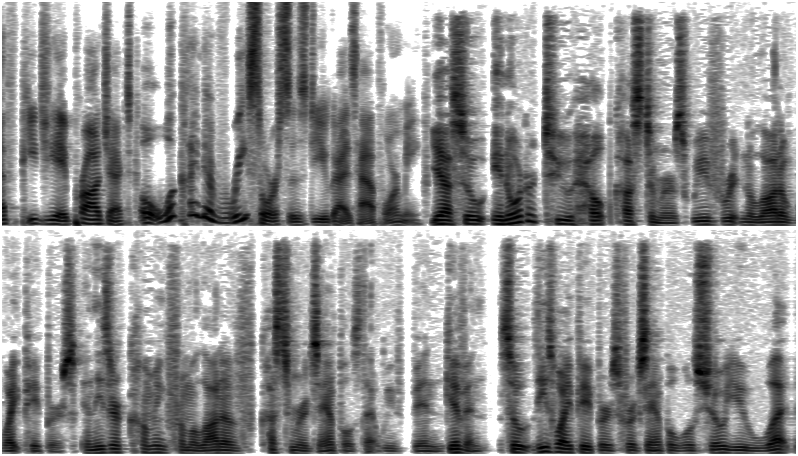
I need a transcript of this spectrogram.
FPGA project. Oh, what kind of resources do you guys have for me? Yeah, so in order to help customers, we've written a lot of white papers, and these are coming from a lot of customer examples that we've been given. So these white papers, for example, will show you what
